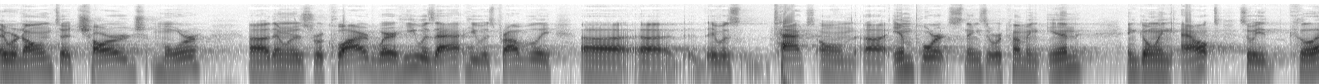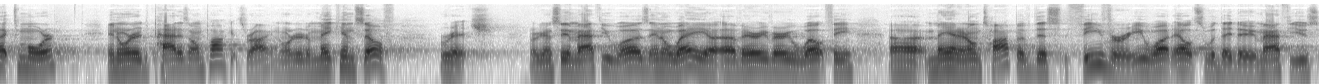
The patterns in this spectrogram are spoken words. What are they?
They were known to charge more uh, than was required. Where he was at, he was probably, uh, uh it was tax on uh, imports, things that were coming in and going out. So he'd collect more in order to pad his own pockets, right? In order to make himself rich. We're going to see that Matthew was, in a way, a, a very, very wealthy uh, man. And on top of this thievery, what else would they do? Matthew's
